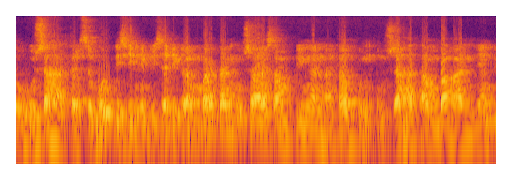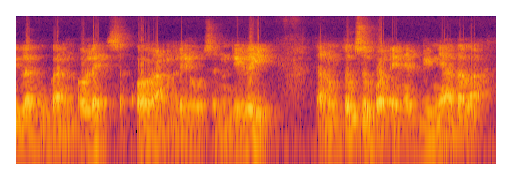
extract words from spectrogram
Usaha tersebut di sini bisa digambarkan usaha sampingan ataupun usaha tambahan yang dilakukan oleh seorang Leo sendiri. Dan untuk support energinya adalah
